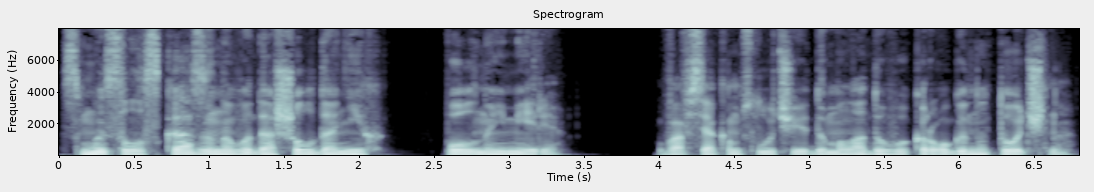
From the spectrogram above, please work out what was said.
Смысл сказанного дошел до них в полной мере. Во всяком случае, до молодого Крогана точно.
